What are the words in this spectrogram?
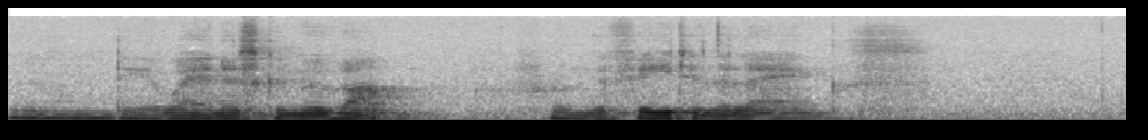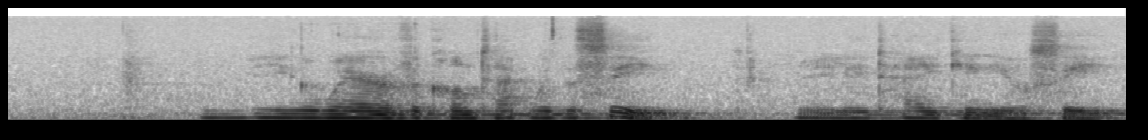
And the awareness can move up from the feet and the legs. Being aware of the contact with the seat, really taking your seat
